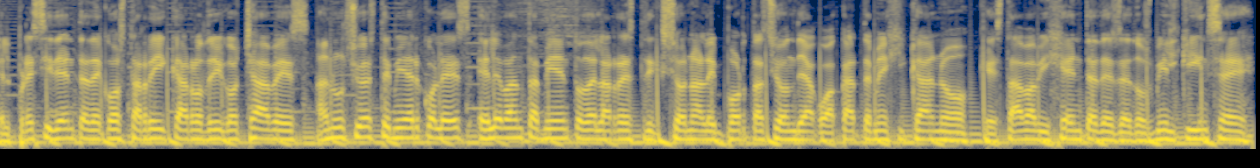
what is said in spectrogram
El presidente de Costa Rica, Rodrigo Chávez, anunció este miércoles el levantamiento de la restricción a la importación de aguacate mexicano que estaba vigente desde 2015,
